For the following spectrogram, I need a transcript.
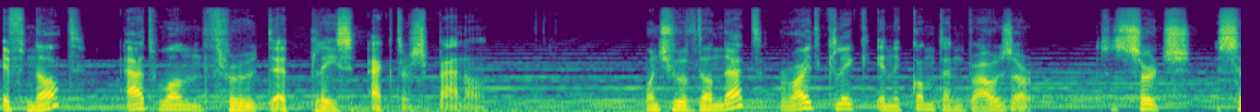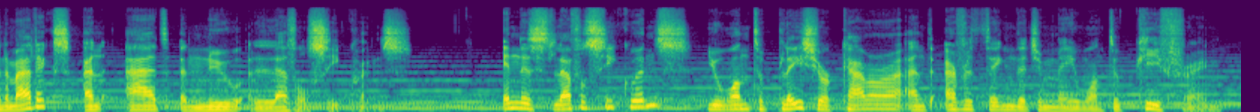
If not, add one through the Place Actors panel. Once you have done that, right-click in the content browser, search Cinematics and add a new level sequence. In this level sequence, you want to place your camera and everything that you may want to keyframe.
